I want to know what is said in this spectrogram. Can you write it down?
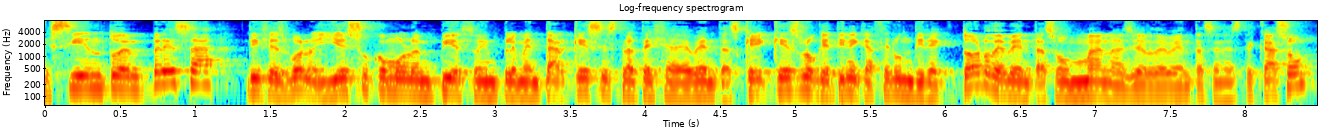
Si en tu empresa dices, bueno, ¿y eso cómo lo empiezo a implementar? ¿Qué es estrategia de ventas? ¿Qué, qué es lo que tiene que hacer un director de ventas o un manager de ventas en este caso?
